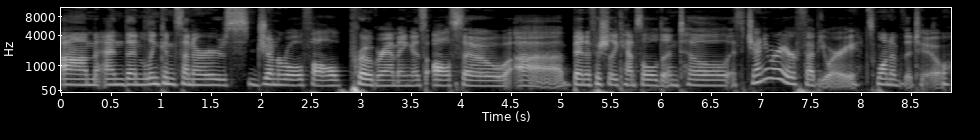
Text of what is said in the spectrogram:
Um, and then Lincoln Center's general fall programming has also uh, been officially canceled until it's January or February. It's one of the two.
